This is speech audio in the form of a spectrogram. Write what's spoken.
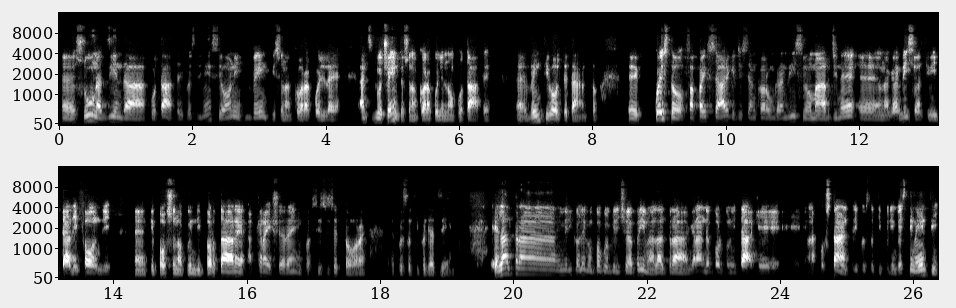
eh, su un'azienda quotata di queste dimensioni, 20 sono ancora quelle, anzi 200 sono ancora quelle non quotate, eh, 20 volte tanto. Eh, questo fa pensare che ci sia ancora un grandissimo margine, eh, una grandissima attività dei fondi eh, che possono quindi portare a crescere in qualsiasi settore eh, questo tipo di aziende. E l'altra, mi ricollego un po' a quello che diceva prima, l'altra grande opportunità che è una costante di questo tipo di investimenti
